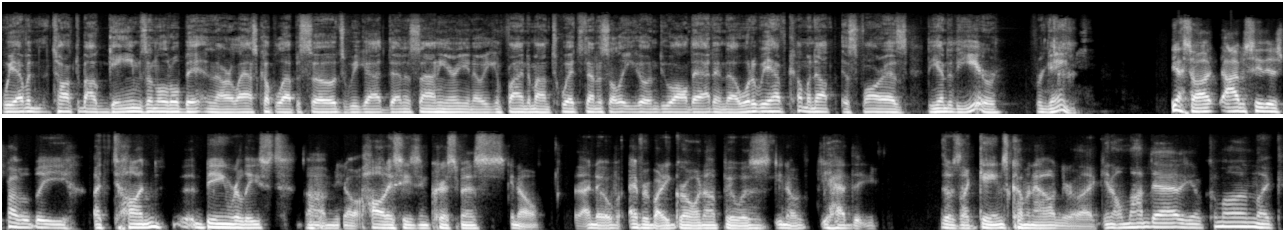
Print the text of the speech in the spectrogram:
We haven't talked about games in a little bit in our last couple episodes. We got Dennis on here. You know, you can find him on Twitch. Dennis, I'll let you go and do all that. And uh, what do we have coming up as far as the end of the year for games? Yeah, so obviously there's probably a ton being released. Um, you know, holiday season, Christmas. You know, I know everybody growing up, it was you know you had the those like games coming out, and you're like, you know, mom, dad, you know, come on, like,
